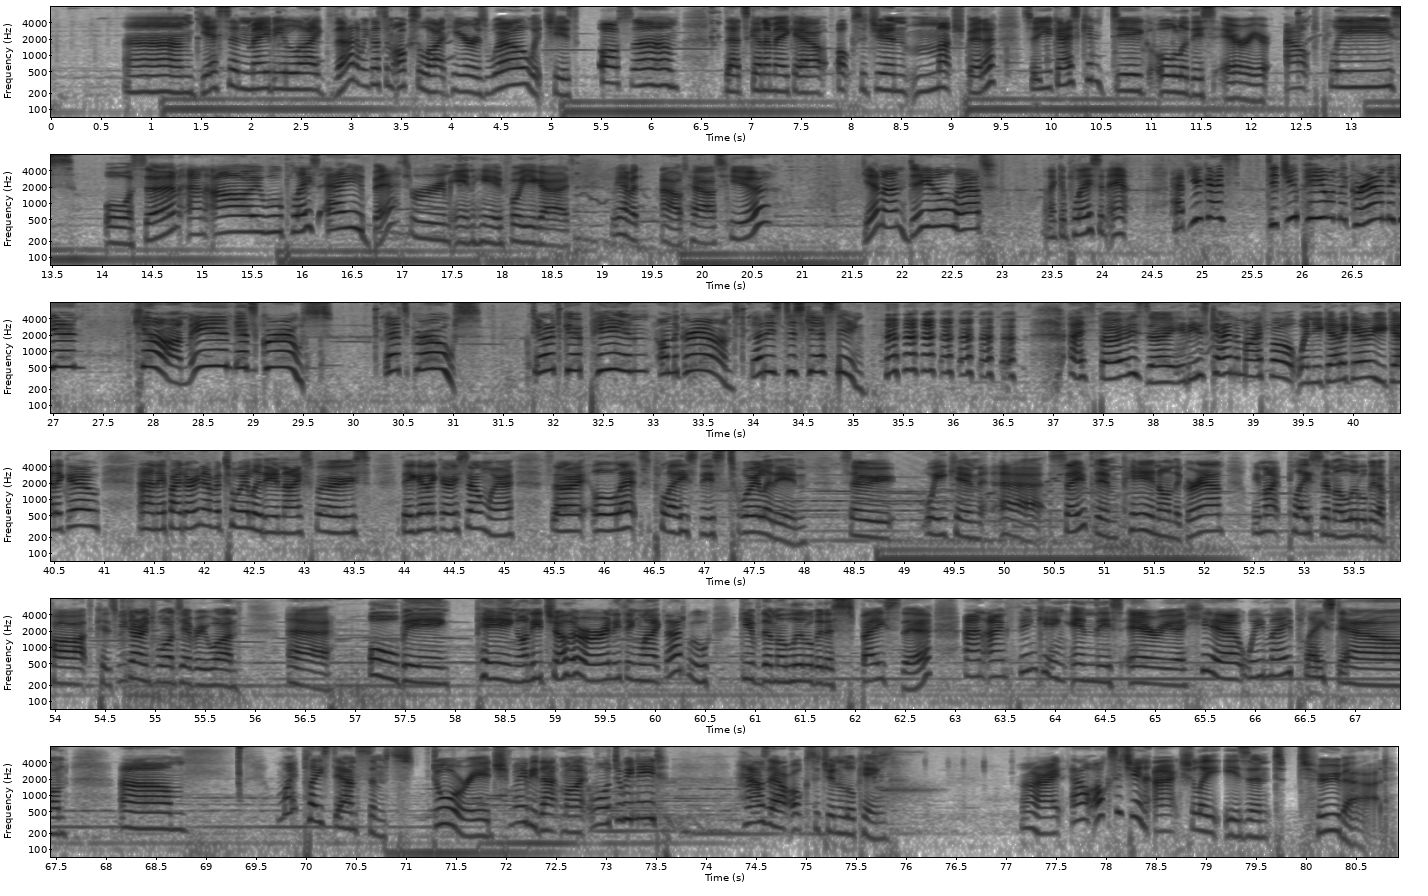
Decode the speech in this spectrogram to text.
Um, and maybe like that. And we got some oxylite here as well, which is awesome. That's going to make our oxygen much better. So you guys can dig all of this area out, please. Awesome. And I will place a bathroom in here for you guys. We have an outhouse here. Yeah, man, dig it all out. And I can place an out. Have you guys... Did you pee on the ground again? Come on, man. That's gross. That's gross. Don't go peeing on the ground. That is disgusting. I suppose so. It is kind of my fault. When you gotta go, you gotta go. And if I don't have a toilet in, I suppose they gotta go somewhere. So let's place this toilet in. So we can uh, save them peeing on the ground. We might place them a little bit apart because we don't want everyone uh, all being peeing on each other or anything like that. We'll give them a little bit of space there. And I'm thinking in this area here, we may place down, um, might place down some storage. Maybe that might, or do we need, how's our oxygen looking? Alright, our oxygen actually isn't too bad.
